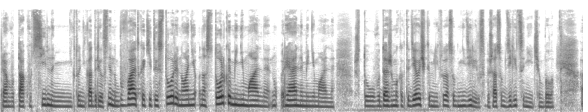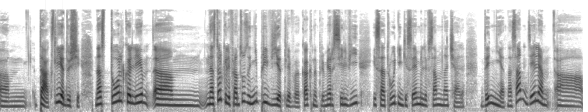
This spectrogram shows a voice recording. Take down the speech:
прям вот так вот сильно никто не кадрился. Не, ну, бывают какие-то истории, но они настолько минимальные, ну, реально минимальные, что вот даже мы как-то девочками никто особо не делился, потому что особо делиться нечем было. Так, следующий. Нас настолько ли, эм, настолько ли французы неприветливы, как, например, Сильви и сотрудники Эмили в самом начале? Да нет, на самом деле... Э,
